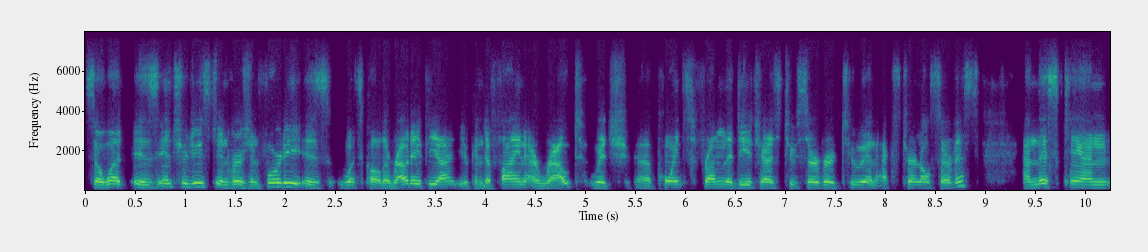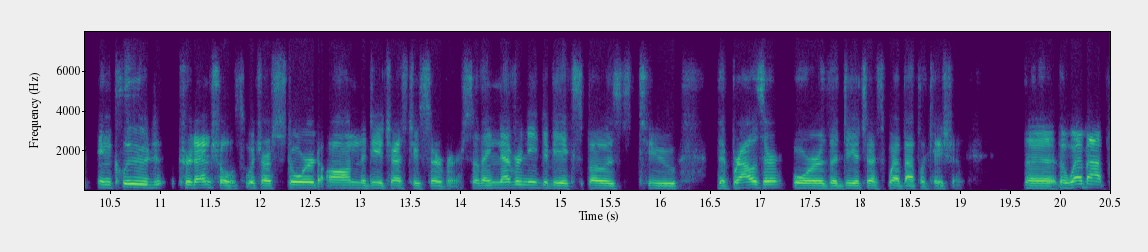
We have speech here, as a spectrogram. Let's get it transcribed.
So what is introduced in version 40 is what's called a route API. You can define a route which uh, points from the DHIS2 server to an external service. And this can include credentials, which are stored on the DHIS2 server. So they never need to be exposed to the browser or the DHIS web application. The, the web app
